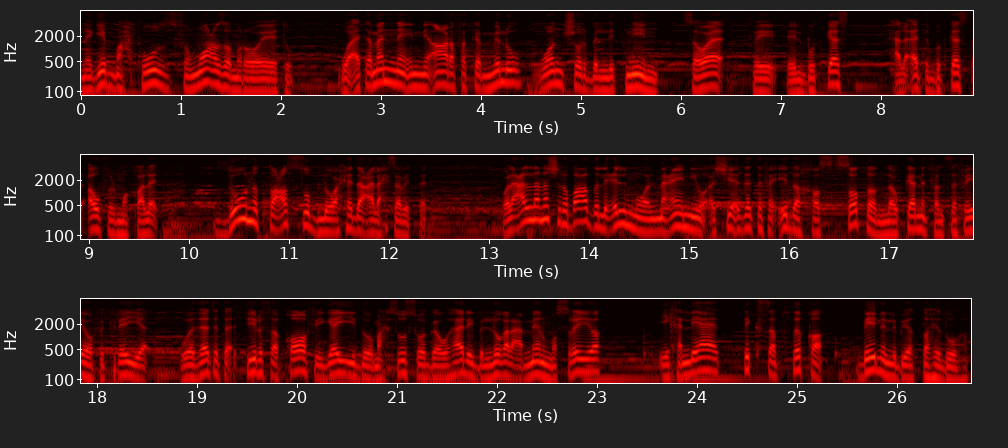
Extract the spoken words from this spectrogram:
نجيب محفوظ في معظم رواياته. وأتمنى إني أعرف أكمله وأنشر بالاتنين سواء في البودكاست حلقات البودكاست أو في المقالات دون التعصب لواحدة على حساب التانية. ولعل نشر بعض العلم والمعاني وأشياء ذات فائدة خاصة لو كانت فلسفية وفكرية وذات تأثير ثقافي جيد ومحسوس وجوهري باللغة العامية المصرية يخليها تكسب ثقة بين اللي بيضطهدوها.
